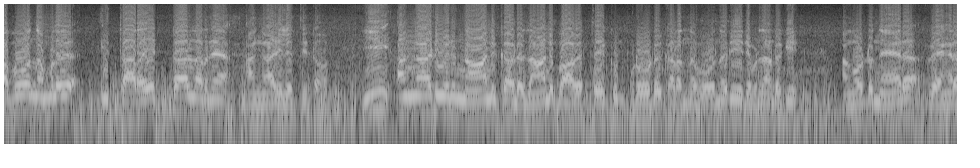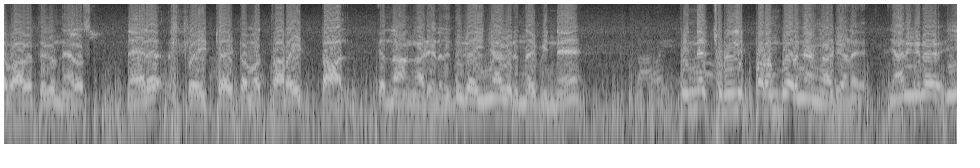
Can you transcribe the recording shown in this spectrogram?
അപ്പോൾ നമ്മൾ ഈ തറയിട്ടാൽ എന്ന് പറഞ്ഞ അങ്ങാടിയിലെത്തിട്ടോ. ഈ അങ്ങാടി ഒരു നാല് കാട് നാല് ഭാഗത്തേക്കും റോഡ് കടന്നു പോകുന്ന ഒരു ഏരിയ. ഇവിടെ അങ്ങോട്ട് നേരെ വേങ്ങര ഭാഗത്തേക്കും നേരെ നേരെ സ്ട്രൈറ്റ് ആയിട്ടോ. തറയിട്ടാൽ എന്ന അങ്ങാടിയാണ്. ഇത് കഴിഞ്ഞാൽ വരുന്നത് പിന്നെ പിന്നെ ചുള്ളിപ്പറമ്പ് പറഞ്ഞ അങ്ങാടിയാണ്. ഞാനിങ്ങനെ ഈ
